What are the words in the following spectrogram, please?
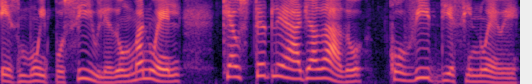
es muy posible, don Manuel, que a usted le haya dado COVID-19,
